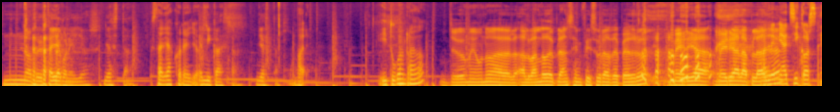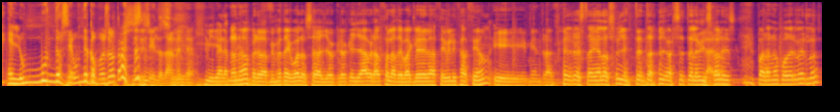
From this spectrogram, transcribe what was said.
no, pero estaría con ellos, ya está. Estarías con ellos. En mi casa, ya está. Vale. ¿Y tú, Conrado? Yo me uno al, al bando de plan sin fisuras de Pedro. Me iría, me iría a la playa. Madre mía, chicos, el mundo se hunde con vosotros. Sí, sí, totalmente. Mira la No, no, pero a mí me da igual. O sea, yo creo que ya abrazo la debacle de la civilización y mientras Pedro está ahí a lo suyo intentando llevarse televisores para no poder verlos,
